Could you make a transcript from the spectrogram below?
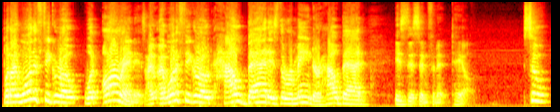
but I want to figure out what Rn is. I, I want to figure out how bad is the remainder, how bad is this infinite tail. So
